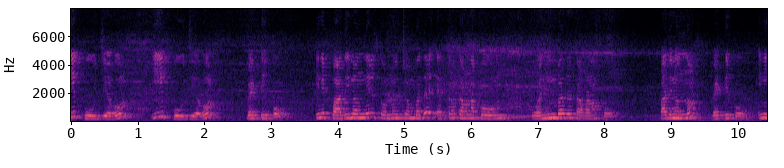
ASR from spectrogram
ഈ പൂജ്യവും ഈ പൂജ്യവും വെട്ടിപ്പോവും. ഇനി പതിനൊന്നിൽ തൊണ്ണൂറ്റൊമ്പത് എത്ര തവണ പോവും? ഒൻപത് തവണ പോവും. പതിനൊന്നും വെട്ടിപ്പോവും. ഇനി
